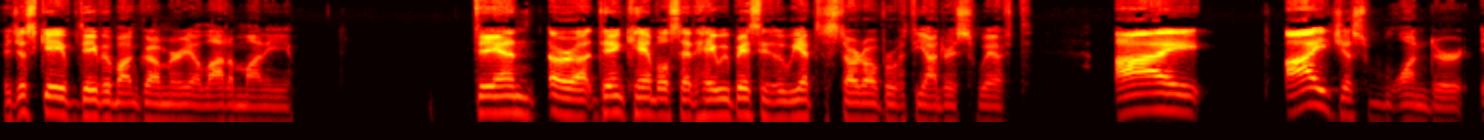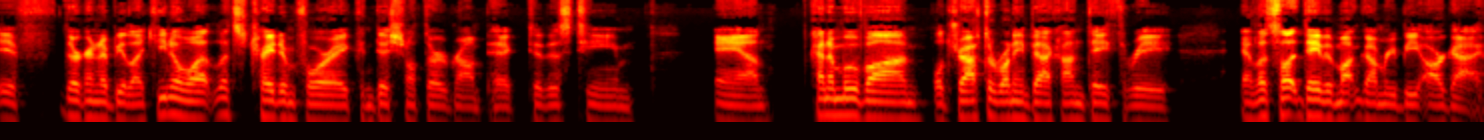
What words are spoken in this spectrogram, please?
they just gave David Montgomery a lot of money. Dan or uh, Dan Campbell said, "Hey, we basically we have to start over with D'Andre Swift." I I just wonder if they're going to be like, you know what, let's trade him for a conditional third round pick to this team and kind of move on. We'll draft a running back on day three, and let's let David Montgomery be our guy.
